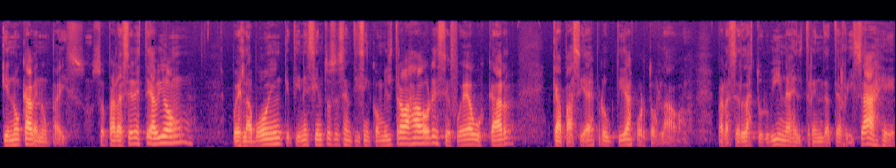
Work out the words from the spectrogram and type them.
que no cabe en un país. para hacer este avión, pues la Boeing, que tiene 165 mil trabajadores, se fue a buscar capacidades productivas por todos lados para hacer las turbinas, el tren de aterrizaje,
